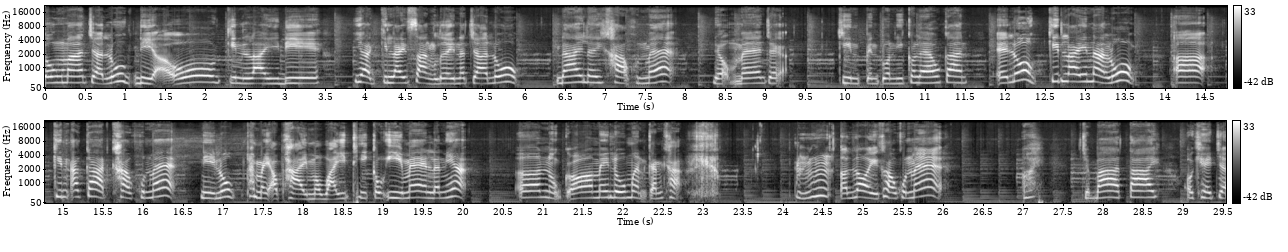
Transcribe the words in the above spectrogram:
ลงมาจ้ะลูกเดี๋ยว กินไรดี อยากกินไรสั่งเลยนะจ๊ะลูก ได้เลยค่ะคุณแม่ เดี๋ยวแม่จะกินเป็นตัวนี้ก็แล้วกัน เอ้ลูกกินไรน่ะลูก เอ่อ กินอากาศค่ะคุณแม่ นี่ลูกทำไมเอาพายมาไว้ที่เก้าอี้แม่แล้วเนี่ย เออหนูก็ไม่รู้เหมือนกันค่ะ อืมอร่อยค่ะคุณแม่ เอ้ยจะบ้าตาย โอเคจ้ะ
